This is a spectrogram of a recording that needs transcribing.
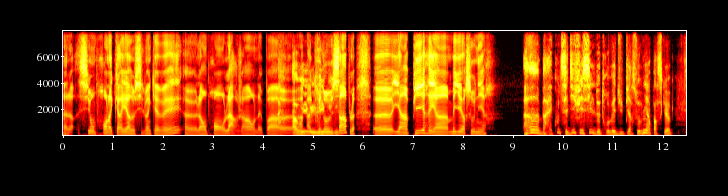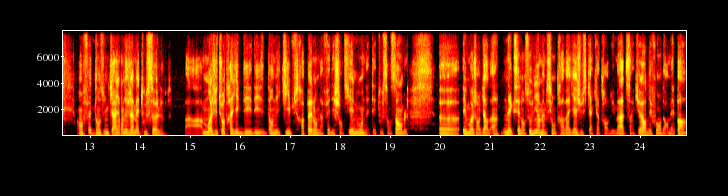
Alors, si on prend la carrière de Sylvain Cavet, euh, là, on prend large. Hein, on n'a pas euh, ah un, créneau simple. Il y a un pire et un meilleur souvenir? Ah, bah écoute, c'est difficile de trouver du pire souvenir parce que, en fait, dans une carrière, on n'est jamais tout seul. Bah, moi, j'ai toujours travaillé en équipe. Tu te rappelles, on a fait des chantiers, nous, on était tous ensemble. Euh, et moi, j'en garde un excellent souvenir, même si on travaillait jusqu'à 4 heures du mat, 5 heures, des fois, on dormait pas.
